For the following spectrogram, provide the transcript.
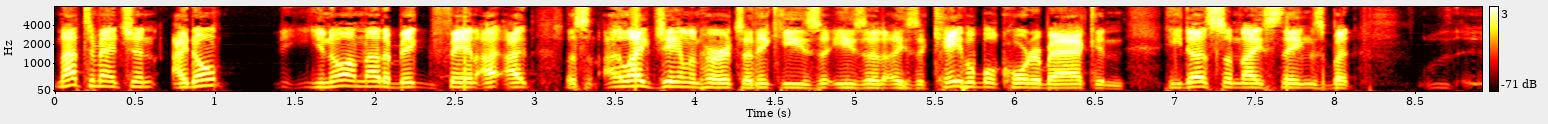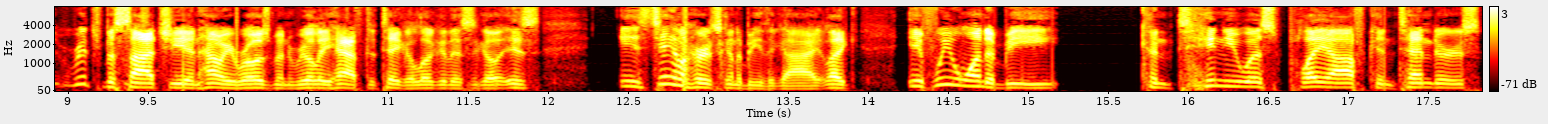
Not to mention, I don't you know I'm not a big fan. I, I listen. I like Jalen Hurts. I think he's he's a he's a capable quarterback and he does some nice things. But Rich Bisaccia and Howie Roseman really have to take a look at this and go: Is is Jalen Hurts going to be the guy? Like, if we want to be continuous playoff contenders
